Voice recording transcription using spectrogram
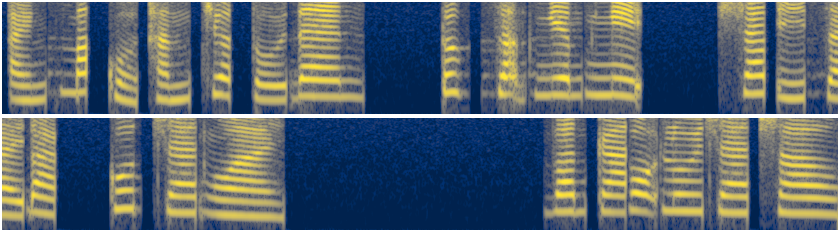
ánh mắt của hắn chợt tối đen, tức giận nghiêm nghị, sát ý dày đặc, cút ra ngoài. Vân ca vội lui ra sau,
